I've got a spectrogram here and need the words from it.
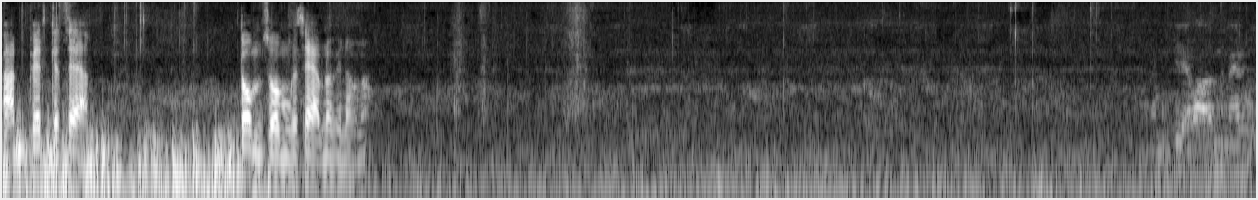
พัดเพชรกระแซบต้มสมกระแซบเนาะพี่น้องเนาะมึงเกี่ยวว่ามันแม่ถูก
